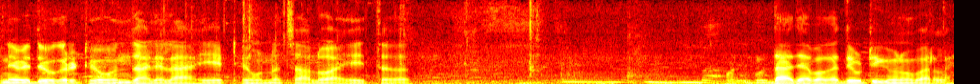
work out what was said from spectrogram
नैवेद्य वगैरे ठेवून झालेला आहे ठेवणं चालू आहे इथं. दाद्या बघा ड्युटी घेऊन उभारलाय.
